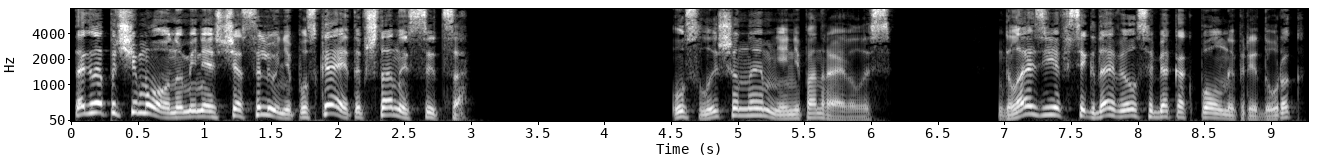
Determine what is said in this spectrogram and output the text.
«Тогда почему он у меня сейчас слюни пускает и в штаны сытся?» Услышанное мне не понравилось. Глазьев всегда вел себя как полный придурок,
